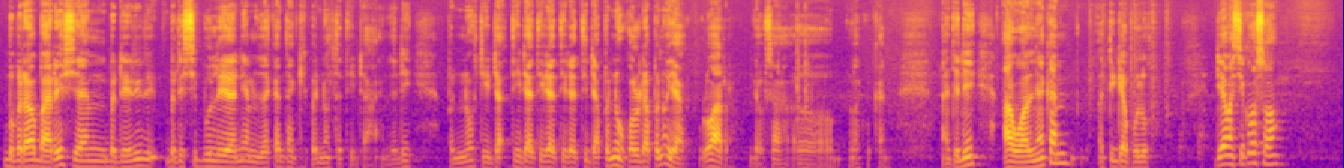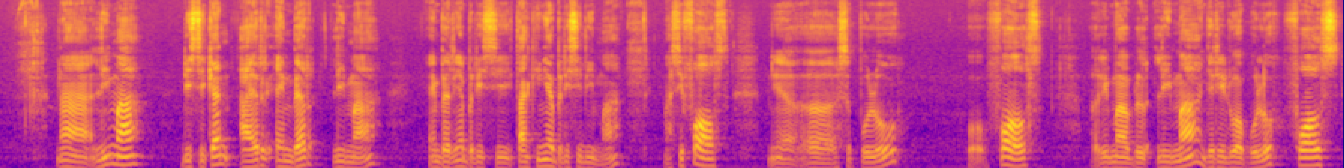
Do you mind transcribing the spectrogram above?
beberapa baris yang berdiri berisi boolean yang menjelaskan tangki penuh atau tidak. Jadi penuh tidak tidak tidak tidak tidak penuh. Kalau udah penuh ya keluar, nggak usah uh, melakukan. Nah, jadi awalnya kan 30. Dia masih kosong. Nah, 5 diisikan air ember 5. Embernya berisi, tangkinya berisi 5, masih false. Ini uh, 10 oh, false 5, 5 jadi 20 false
